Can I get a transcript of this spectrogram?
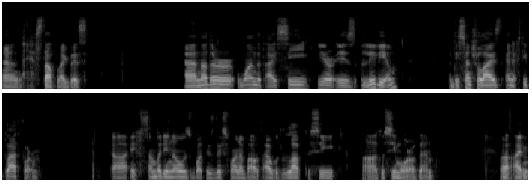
and stuff like this. Another one that I see here is Lilium, decentralized NFT platform. Uh, if somebody knows what is this one about, I would love to see uh, to see more of them. Uh, I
